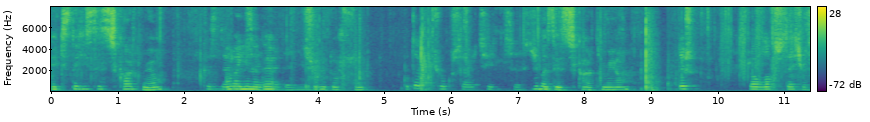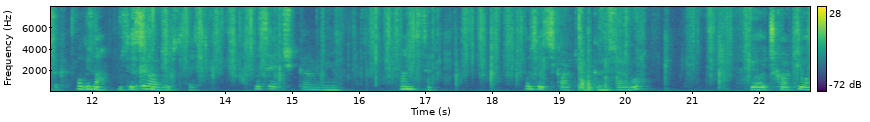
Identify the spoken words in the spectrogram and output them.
ikisi de hiç ses çıkartmıyor. kızlarım Ama yine de şöyle dursun. Bu da çok sert hiç ses Bu da ses çıkartmıyor. Dur. Roblox seçme sakın. Bu güzel. Bu ses Sakın. Roblox seç. Bu ses çıkarmıyor. Hangisi? Bu ses çıkartıyor arkadaşlar bu. Yo çıkartıyor.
